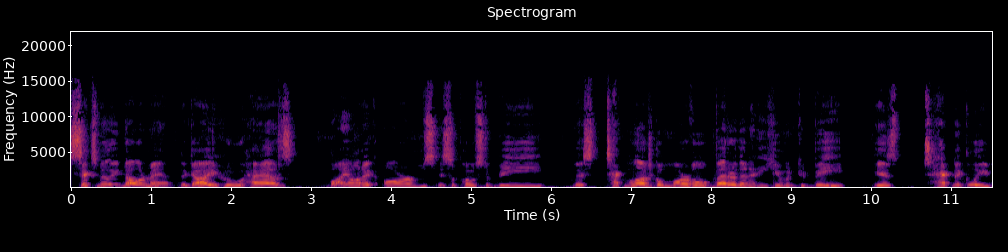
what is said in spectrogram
six million dollar man, the guy who has bionic arms, is supposed to be this technological marvel better than any human could be, is technically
